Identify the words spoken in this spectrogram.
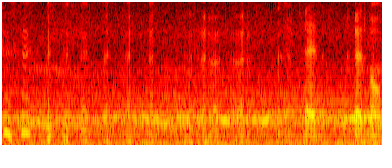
head, head home.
